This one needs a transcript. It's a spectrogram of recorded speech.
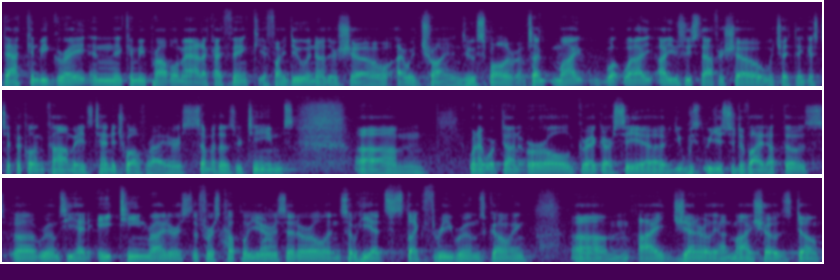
that can be great, and it can be problematic. I think if I do another show, I would try and do smaller rooms. I, my, what, what I, I usually staff a show, which I think is typical in comedy. It's 10 to 12 writers. Some of those are teams. Um, when I worked on Earl, Greg Garcia, we used to divide up those uh, rooms. He had 18 writers the first couple of years at Earl, and so he had like three rooms going. Um, I generally, on my shows, don't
